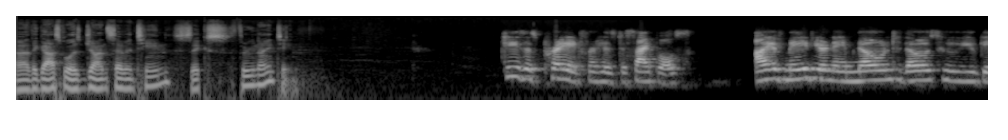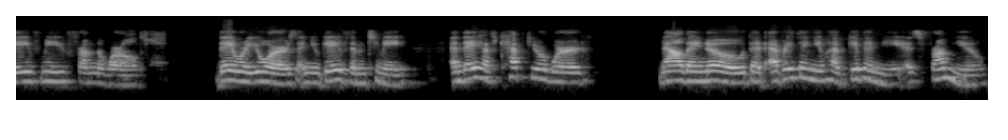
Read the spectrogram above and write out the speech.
Uh, the gospel is John 17, 6 through 19. Jesus prayed for his disciples I have made your name known to those who you gave me from the world. They were yours, and you gave them to me, and they have kept your word. Now they know that everything you have given me is from you,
